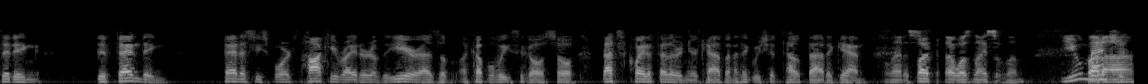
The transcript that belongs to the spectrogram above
sitting, defending fantasy sports hockey writer of the year as of a couple of weeks ago. So that's quite a feather in your cap, and I think we should tout that again. Well, that is But- that was nice of them. You But, mentioned. uh,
